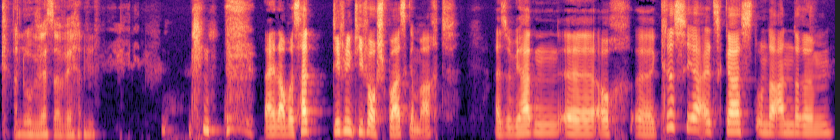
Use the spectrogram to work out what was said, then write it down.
kann nur besser werden. Nein, aber es hat definitiv auch Spaß gemacht. Also wir hatten äh, auch äh, Chris hier als Gast unter anderem.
